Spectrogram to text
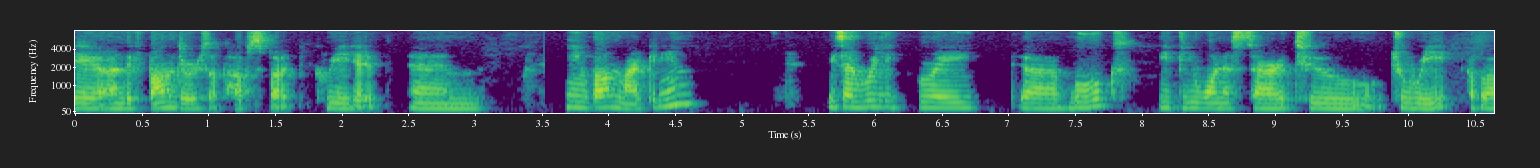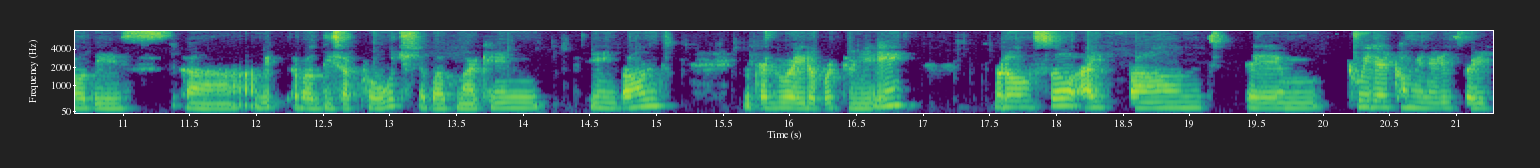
uh, and the founders of HubSpot created, um, Inbound Marketing, is a really great uh, book if you want to start to to read about this uh, about this approach about marketing inbound. It's a great opportunity, but also I found um, Twitter communities very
